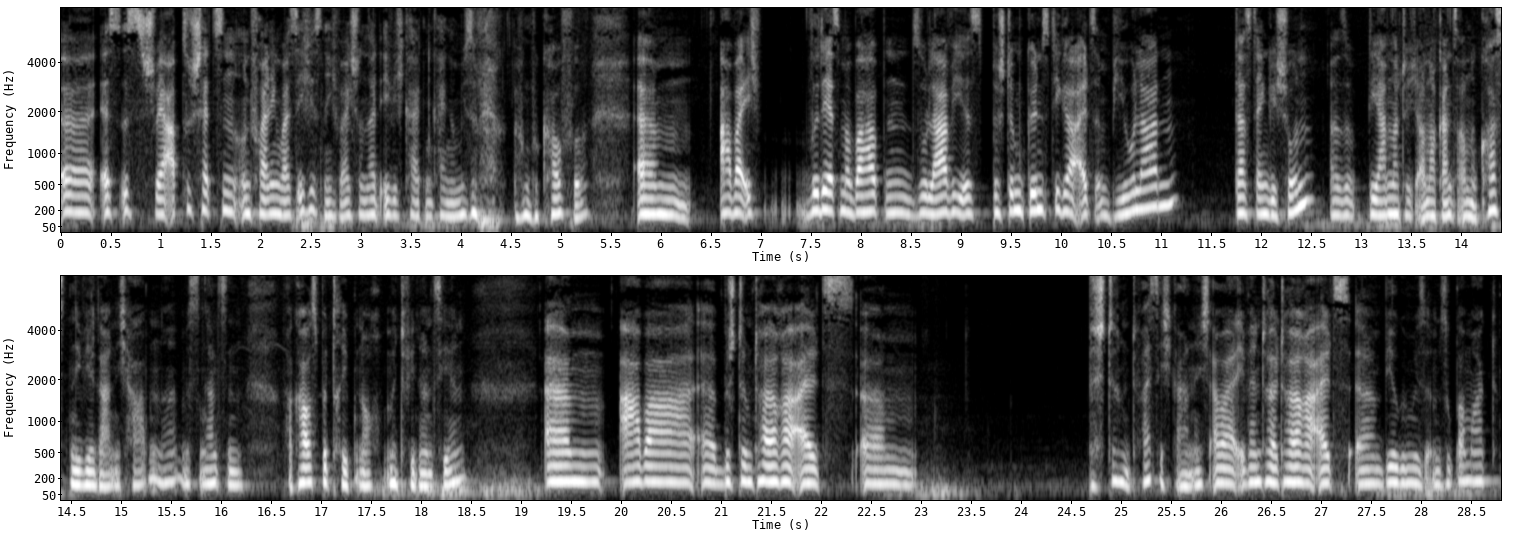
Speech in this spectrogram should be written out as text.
äh, es ist schwer abzuschätzen und vor allen Dingen weiß ich es nicht, weil ich schon seit Ewigkeiten kein Gemüse mehr irgendwo kaufe. Ähm, aber ich würde jetzt mal behaupten, Solavi ist bestimmt günstiger als im Bioladen. Das denke ich schon. Also die haben natürlich auch noch ganz andere Kosten, die wir gar nicht haben. Ne? Müssen ganzen Verkaufsbetrieb noch mitfinanzieren. Ähm, aber äh, bestimmt teurer als ähm, Bestimmt, weiß ich gar nicht. Aber eventuell teurer als äh, Biogemüse im Supermarkt.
